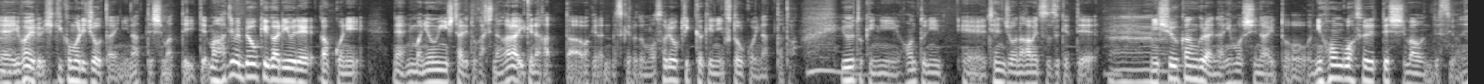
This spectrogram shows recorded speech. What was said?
えーいわゆる引きこもり状態になってしまっていて、まあ、初め病気が理由で学校に、ねまあ、入院したりとかしながら行けなかったわけなんですけれどもそれをきっかけに不登校になったという時に本当に、えー天井を眺め続けて2週間ぐらい何もしないと日本語忘れてしまうんですよね。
